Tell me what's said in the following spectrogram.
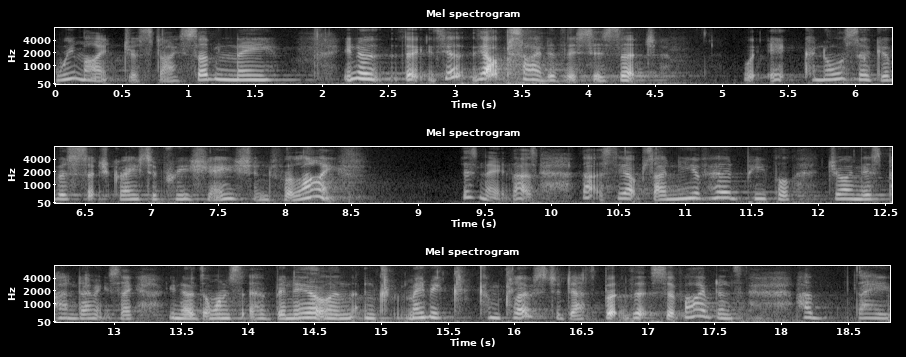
we might just die suddenly. You know, the, the upside of this is that it can also give us such great appreciation for life isn't it? That's, that's the upside. And you've heard people during this pandemic say, you know, the ones that have been ill and, and maybe come close to death, but that survived, and how they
